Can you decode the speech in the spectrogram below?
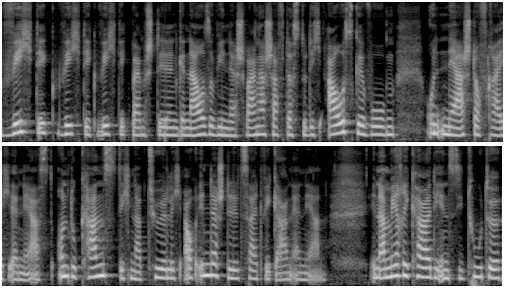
wichtig, wichtig, wichtig beim Stillen, genauso wie in der Schwangerschaft, dass du dich ausgewogen und nährstoffreich ernährst. Und du kannst dich natürlich auch in der Stillzeit vegan ernähren. In Amerika, die Institute,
